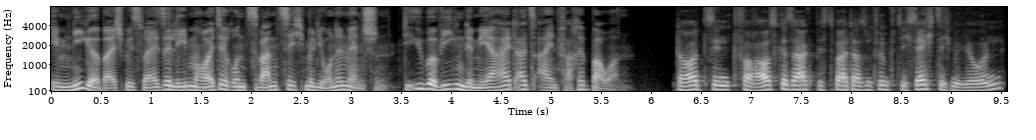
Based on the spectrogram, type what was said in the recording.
Im Niger beispielsweise leben heute rund 20 Millionen Menschen, die überwiegende Mehrheit als einfache Bauern. Dort sind vorausgesagt bis 2050 60 Millionen.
